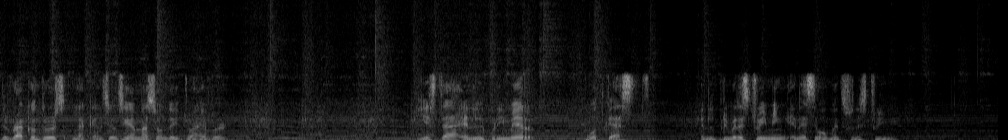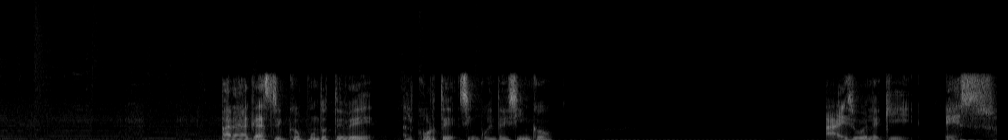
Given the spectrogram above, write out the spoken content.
The Raconteurs, la canción se llama Sunday Driver y está en el primer podcast, en el primer streaming, en este momento es un stream para gastrico.tv al corte 55. Ay, súbele aquí. Eso.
